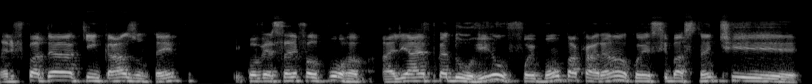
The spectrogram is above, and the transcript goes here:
ele ficou até aqui em casa um tempo, e conversando, ele falou: Porra, ali a época do Rio foi bom pra caramba, conheci bastante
